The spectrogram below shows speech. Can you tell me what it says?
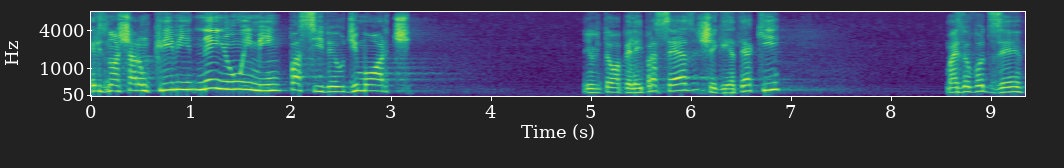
eles não acharam crime nenhum em mim passível de morte. Eu então apelei para César, cheguei até aqui, mas eu vou dizer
